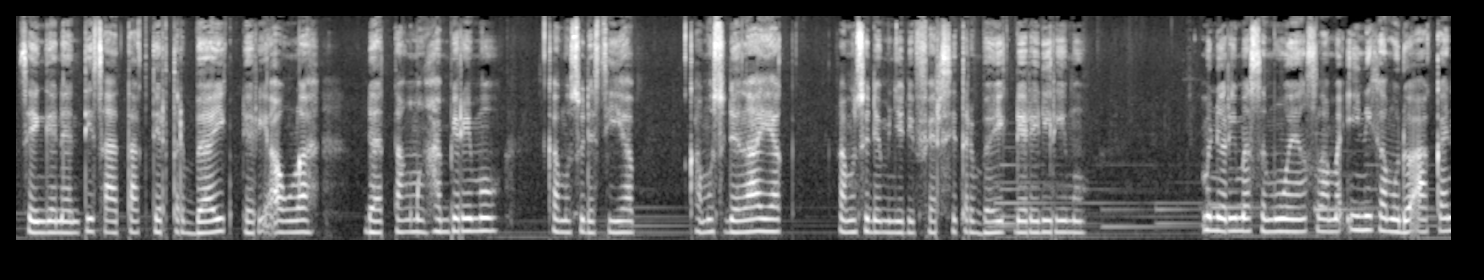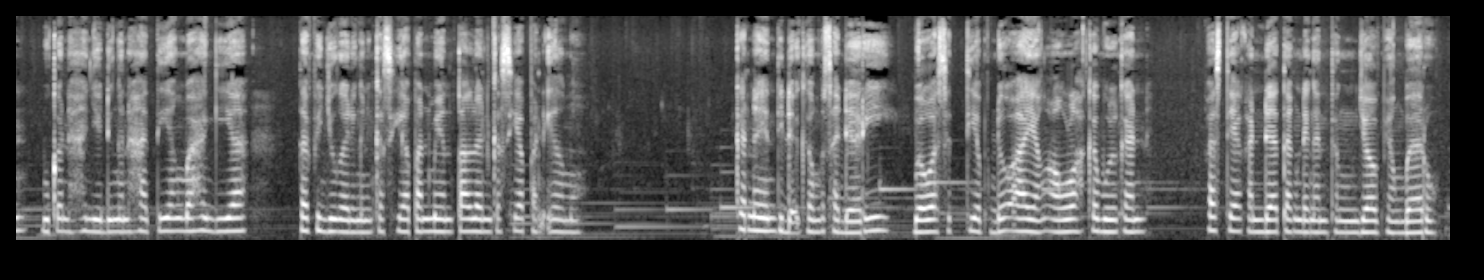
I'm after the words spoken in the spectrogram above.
sehingga nanti saat takdir terbaik dari Allah datang menghampirimu, kamu sudah siap, kamu sudah layak, kamu sudah menjadi versi terbaik dari dirimu. Menerima semua yang selama ini kamu doakan bukan hanya dengan hati yang bahagia, tapi juga dengan kesiapan mental dan kesiapan ilmu. Karena yang tidak kamu sadari bahwa setiap doa yang Allah kabulkan pasti akan datang dengan tanggung jawab yang baru.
